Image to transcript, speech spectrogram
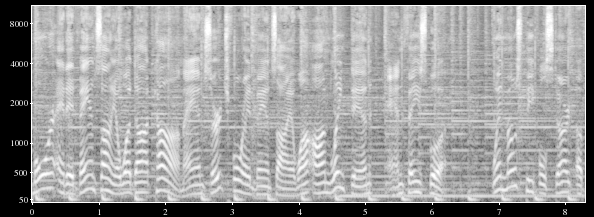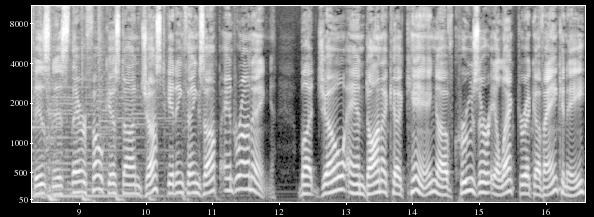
More at advanceiowa.com and search for Advance Iowa on LinkedIn and Facebook. When most people start a business, they're focused on just getting things up and running. But Joe and Donica King of Cruiser Electric of Ankeny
